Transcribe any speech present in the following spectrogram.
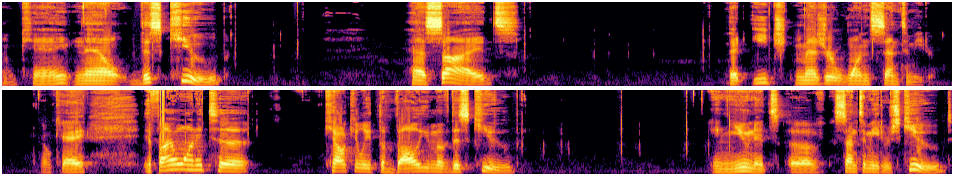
Okay, now this cube has sides that each measure one centimeter. Okay, if I wanted to calculate the volume of this cube, in units of centimeters cubed,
